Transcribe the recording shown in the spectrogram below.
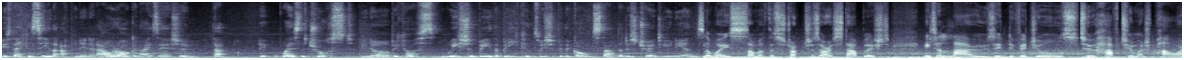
if they can see that happening in our organisation, that it, where's the trust, you know, because we should be the beacons, we should be the gold standard as trade unions. The way some of the structures are established, it allows individuals to have too much power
